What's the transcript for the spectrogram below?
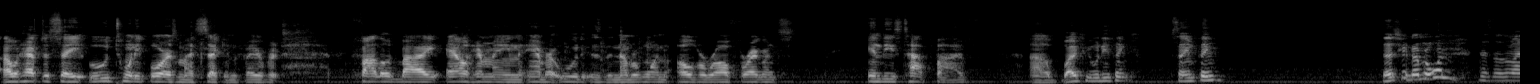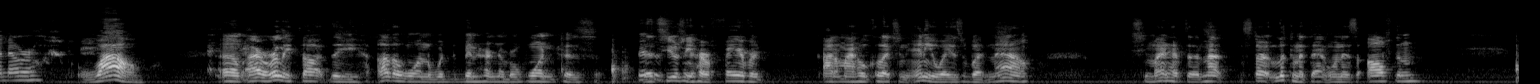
I would have to say Oud 24 is my second favorite, followed by Al Haramain. Amber Oud is the number one overall fragrance in these top five. Uh, wifey, what do you think? Same thing? That's your number one? this is my number one. Wow. Um, I really thought the other one would have been her number one because that's is usually her favorite out of my whole collection, anyways. But now she might have to not start looking at that one as often.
